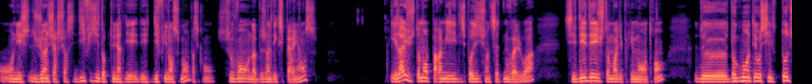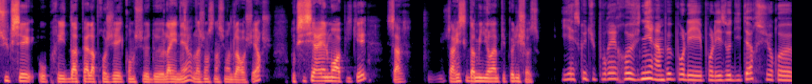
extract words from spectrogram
on est jeune chercheur, c'est difficile d'obtenir des, financements parce qu'on souvent on a besoin d'expérience. Et là, justement, parmi les dispositions de cette nouvelle loi, c'est d'aider justement les primo-entrants d'augmenter aussi le taux de succès au prix d'appel à projets comme ceux de l'ANR, l'Agence nationale de la recherche. Donc si c'est réellement appliqué, ça, ça risque d'améliorer un petit peu les choses. Et est-ce que tu pourrais revenir un peu pour les, pour les auditeurs sur euh,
